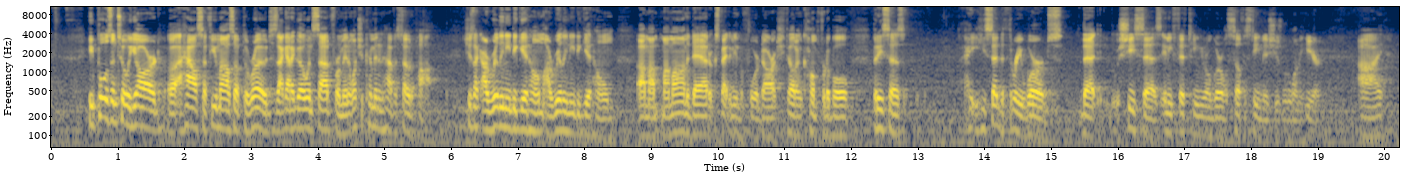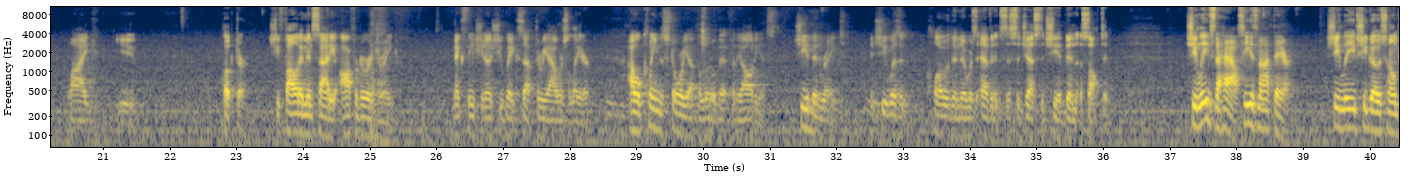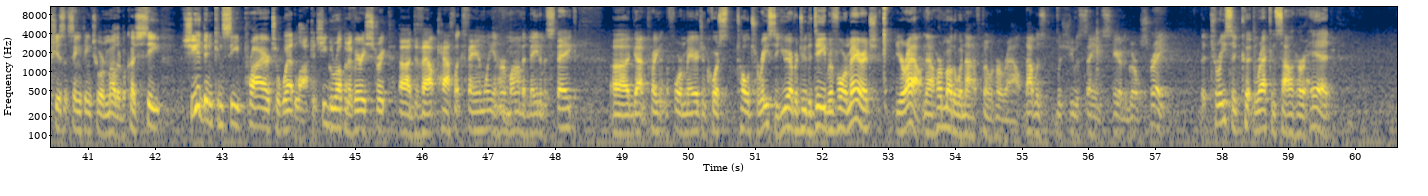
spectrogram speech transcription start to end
He pulls into a yard, uh, a house a few miles up the road, says, I gotta go inside for a minute. Why don't you come in and have a soda pop? She's like, I really need to get home. I really need to get home. Uh, my, my mom and dad are expecting me before dark. She felt uncomfortable. But he says, he, he said the three words that she says any 15 year old girl with self esteem issues would want to hear I like you. Hooked her. She followed him inside. He offered her a drink. Next thing she knows, she wakes up three hours later. I will clean the story up a little bit for the audience. She had been raped, and she wasn't clothed, and there was evidence to suggest that she had been assaulted. She leaves the house. He is not there. She leaves, she goes home. She doesn't say anything to her mother because, see, she had been conceived prior to wedlock, and she grew up in a very strict, uh, devout Catholic family, and her mom had made a mistake, uh, got pregnant before marriage, and of course told Theresa, "You ever do the deed before marriage, you're out." Now her mother would not have thrown her out. That was what she was saying to scare the girl straight. But Theresa couldn't reconcile in her head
